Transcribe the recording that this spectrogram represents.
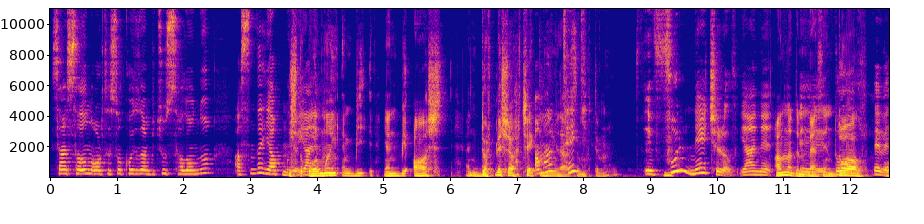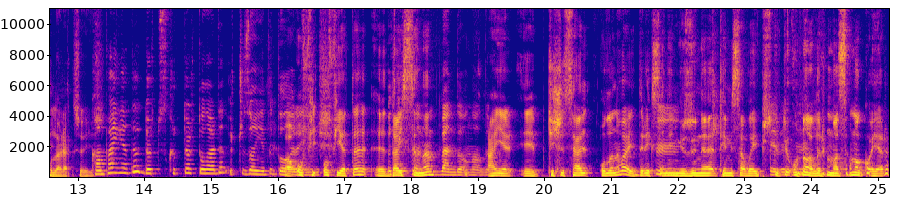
sen salonun ortasına koyduğun zaman bütün salonu aslında yapmıyor. İşte yani orman bir yani bir ağaç yani 4-5 ağaç Ama lazım tek- muhtemelen. E, full natural yani Anladım ben e, seni doğal, evet. olarak söylüyorsun. Kampanyada 444 dolardan 317 Aa, dolara o, fi- inmiş. o fiyata e, Dyson'ın ben de onu alırım. Hayır e, kişisel olanı var ya direkt senin yüzüne temiz havayı püskürtüyor Hmm. Evet, onu alırım masama koyarım.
